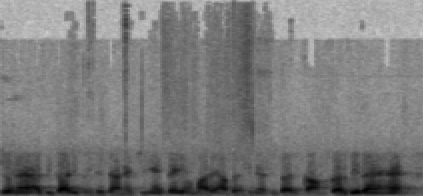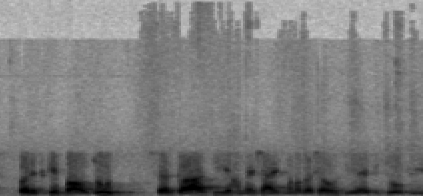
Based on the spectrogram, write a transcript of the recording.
जो है अधिकारी भेजे जाने चाहिए। कई हमारे यहाँ बेहतरीन अधिकारी काम कर भी रहे हैं पर इसके बावजूद सरकार की हमेशा एक मनोदशा होती है कि जो भी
